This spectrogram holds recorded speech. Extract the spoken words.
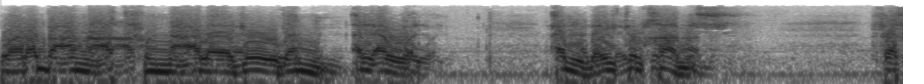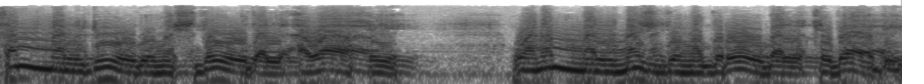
وربعا عطف على جودا الأول. البيت الخامس. فثم الجود مشدود الأواخي ونم المجد مضروب القباب.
